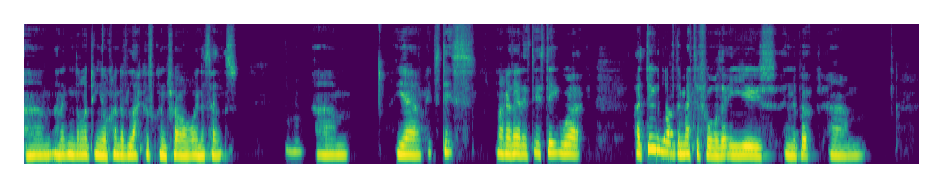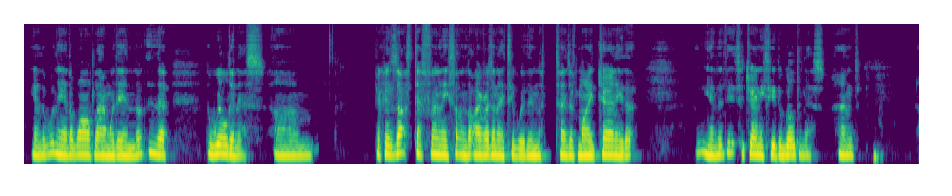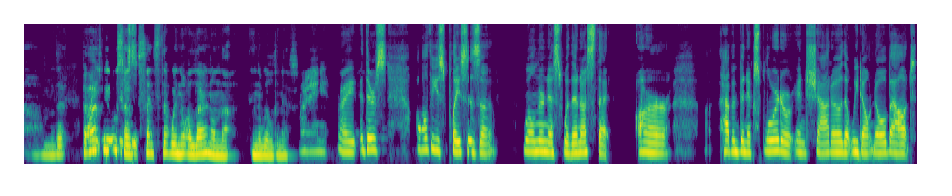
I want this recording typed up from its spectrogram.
mm-hmm. um, and acknowledging your kind of lack of control in a sense. Mm-hmm. Um, yeah, it's it's like I said, it's, it's, deep work. I do love the metaphor that you use in the book. Um, yeah, the yeah, the wild land within the the, the wilderness, um, because that's definitely something that I resonated with in terms of my journey. That you know, that it's a journey through the wilderness, and um, that, but actually also the sense that we're not alone on that in the wilderness. Right, right. There's all these places of wilderness within us that are uh, haven't been explored or in shadow that we don't know about.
